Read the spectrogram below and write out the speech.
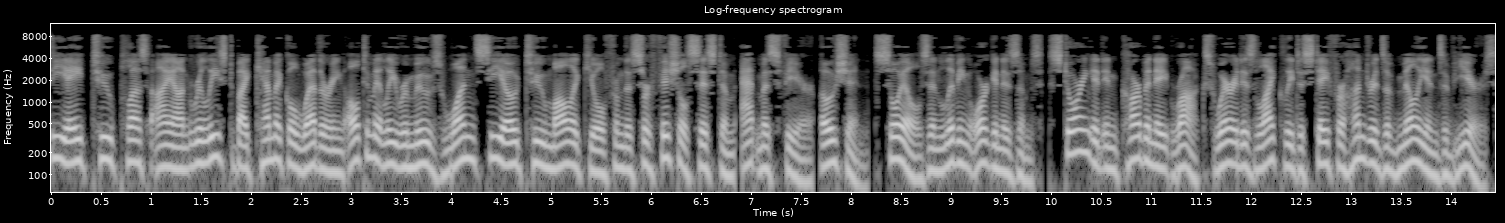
Ca2 ion released by chemical weathering ultimately removes one CO2 molecule from the superficial system atmosphere, ocean, soils and living organisms, storing it in carbonate rocks where it is likely to stay for hundreds of millions of years.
